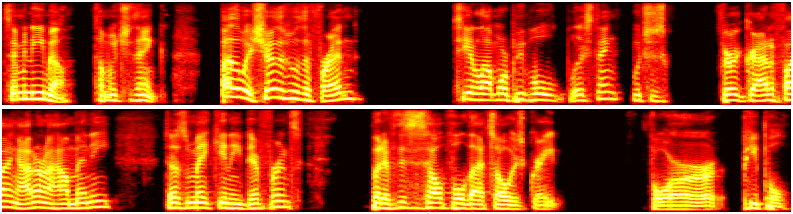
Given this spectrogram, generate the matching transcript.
Send me an email. Tell me what you think. By the way, share this with a friend. See a lot more people listening, which is very gratifying. I don't know how many, doesn't make any difference. But if this is helpful, that's always great for people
